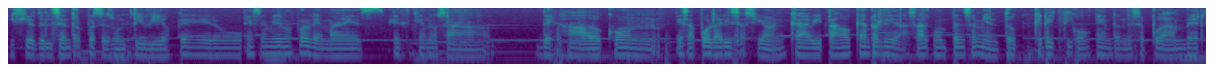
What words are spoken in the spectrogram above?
Y si es del centro, pues es un tibio. Pero ese mismo problema es el que nos ha dejado con esa polarización que ha evitado que en realidad salga un pensamiento crítico en donde se puedan ver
